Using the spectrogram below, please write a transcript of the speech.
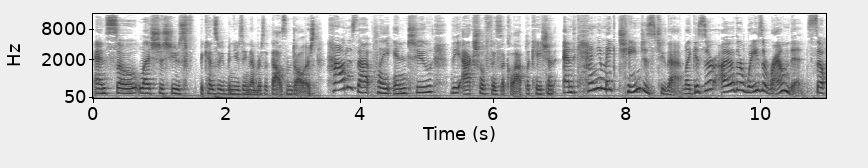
And so let's just use, because we've been using numbers, $1,000. How does that play into the actual physical application? And can you make changes to that? Like, is there other ways around it? So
